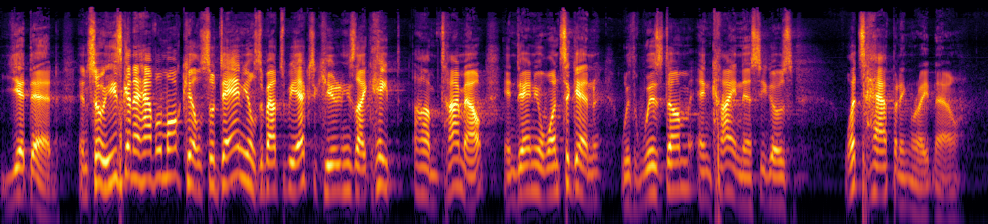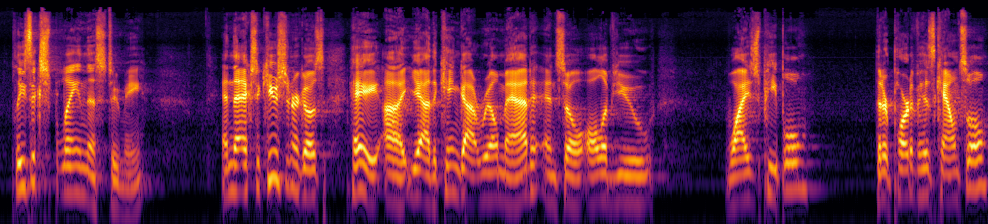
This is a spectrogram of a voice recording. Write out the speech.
You're dead. And so he's to have them all killed. So Daniel's about to be executed. And he's like, hey, um, time out. And Daniel, once again, with wisdom and kindness, he goes, what's happening right now? Please explain this to me. And the executioner goes, hey, uh, yeah, the king got real mad. And so all of you wise people that are part of his council,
